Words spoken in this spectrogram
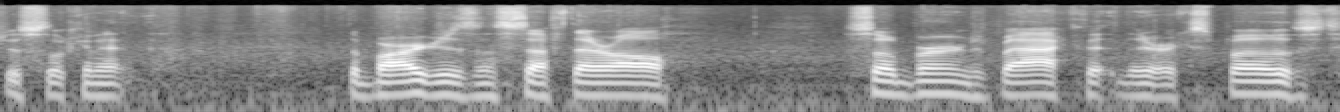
Just looking at the barges and stuff, they're all so burned back that they're exposed.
